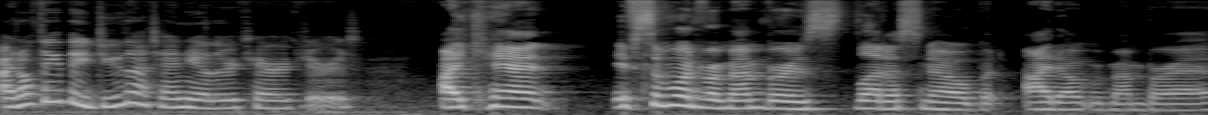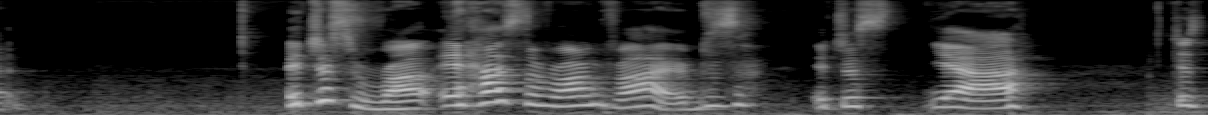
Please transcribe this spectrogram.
I don't think they do that to any other characters. I can't. If someone remembers, let us know. But I don't remember it. It just it has the wrong vibes. It just, yeah. Just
